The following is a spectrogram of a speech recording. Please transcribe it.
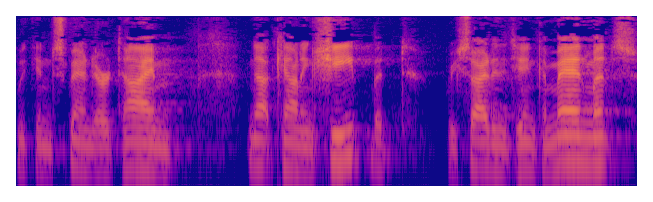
we can spend our time not counting sheep, but reciting the Ten Commandments,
